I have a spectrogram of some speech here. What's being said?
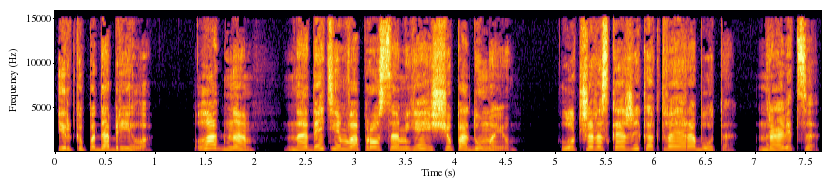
Ирка подобрела. «Ладно, над этим вопросом я еще подумаю. Лучше расскажи, как твоя работа. Нравится?»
